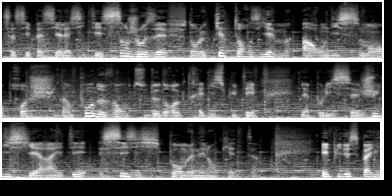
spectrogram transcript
Ça s'est passé à la cité Saint-Joseph dans le 14e arrondissement, proche d'un point de vente de drogue très disputé. La police judiciaire a été saisie pour mener l'enquête. Et puis l'Espagne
